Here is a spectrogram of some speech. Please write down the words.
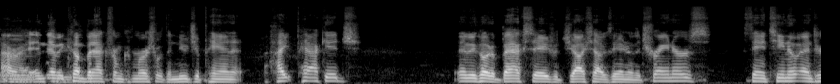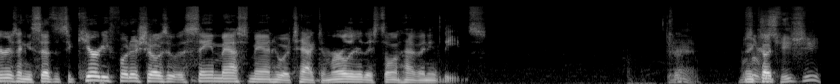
All right, and then we come back from commercial with the New Japan hype package. Then we go to backstage with Josh Alexander and the trainers. Santino enters and he says the security footage shows it was the same masked man who attacked him earlier. They still don't have any leads. Damn. They Was it cut- Rikishi?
